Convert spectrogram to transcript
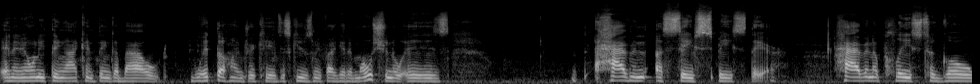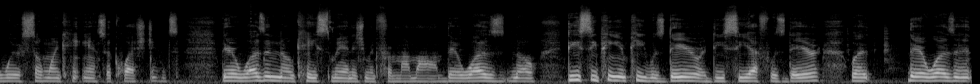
And the only thing I can think about with the 100 kids, excuse me if I get emotional, is having a safe space there having a place to go where someone can answer questions. There wasn't no case management for my mom. There was no DCP&P was there or DCF was there, but there wasn't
